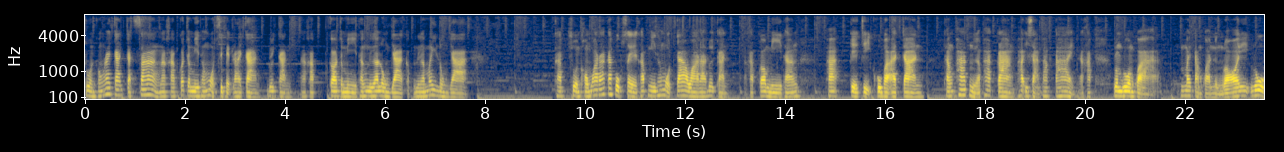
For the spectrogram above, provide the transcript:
ส่วนของรายการจัดสร้างนะครับ ก็จะมีทั้งหมด 11 รายการด้วยกันนะครับ ก็จะมีทั้งเนื้อลงยากับเนื้อไม่ลงยาครับ ส่วนของวาระการปลูกเสกครับ มีทั้งหมด 9 วาระด้วยกัน นะครับก็มีทั้งพระเกจิครูบาอาจารย์ ทั้งภาคเหนือภาคกลาง ภาคอีสานภาคใต้นะครับ รวมๆกว่าไม่ต่ำกว่า 100 รูป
